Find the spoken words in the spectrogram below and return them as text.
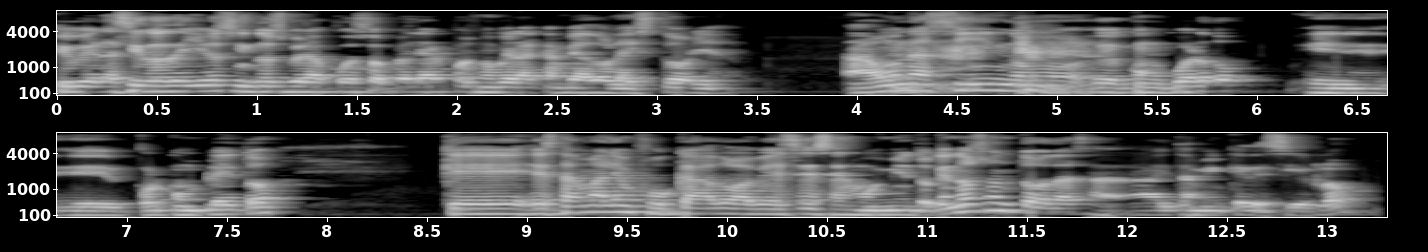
¿Qué hubiera sido de ellos si no se hubiera puesto a pelear? Pues no hubiera cambiado la historia. Aún así no eh, concuerdo eh, por completo que está mal enfocado a veces el movimiento, que no son todas, hay también que decirlo,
